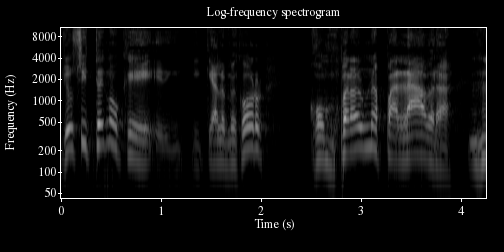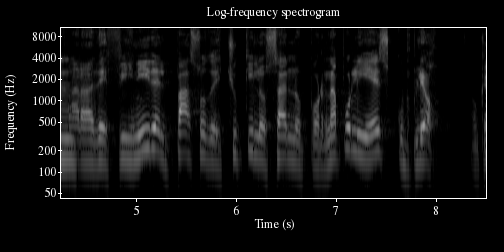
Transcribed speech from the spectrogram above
yo sí tengo que, que a lo mejor comprar una palabra para definir el paso de Chucky Lozano por Napoli es cumplió. Ok.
